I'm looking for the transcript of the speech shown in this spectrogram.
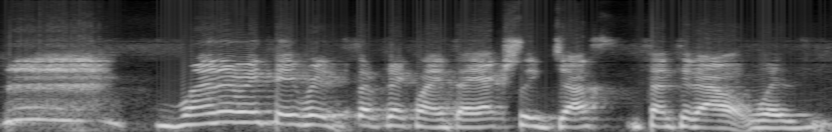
One of my favorite subject lines, I actually just sent it out, was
